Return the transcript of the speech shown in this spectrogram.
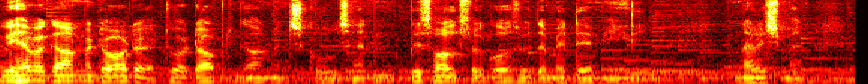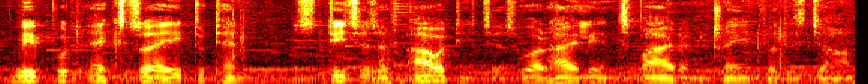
We have a government order to adopt government schools and this also goes with the midday meal nourishment. We put extra eight to ten teachers of our teachers who are highly inspired and trained for this job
